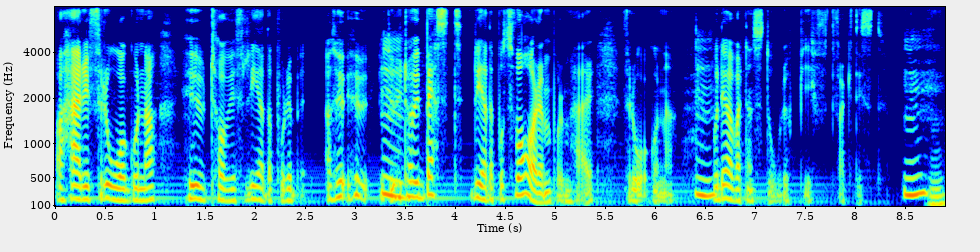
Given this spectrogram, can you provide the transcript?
ja, här är frågorna, hur tar vi reda på det, alltså, hur, hur, Mm. hur tar vi bäst reda på svaren på de här frågorna? Mm. Och det har varit en stor uppgift faktiskt. Mm. Mm.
